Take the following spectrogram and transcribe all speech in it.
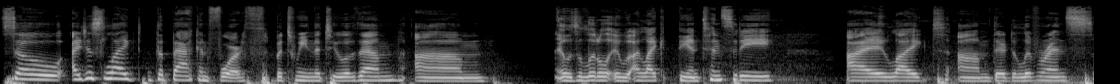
So I just liked the back and forth between the two of them. Um, it was a little. It, I liked the intensity. I liked um, their deliverance.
